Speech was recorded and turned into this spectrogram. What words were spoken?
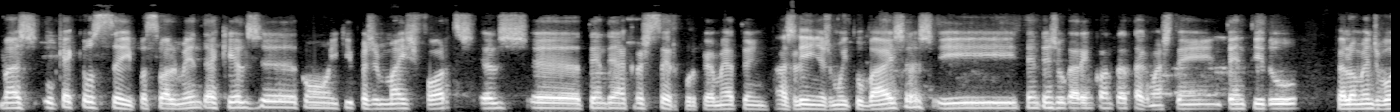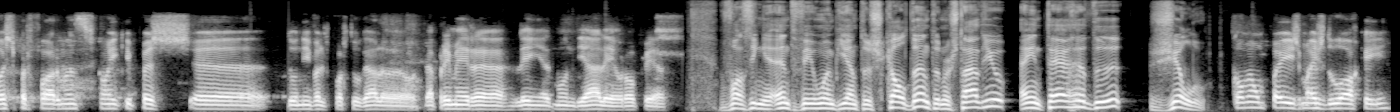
mas o que é que eu sei pessoalmente é que eles eh, com equipas mais fortes eles eh, tendem a crescer porque metem as linhas muito baixas e tentem jogar em contra-ataque, mas têm tido pelo menos boas performances com equipas uh, do nível de Portugal, da primeira linha mundial e europeia. Vozinha antevê um ambiente escaldante no estádio em terra de gelo. Como é um país mais do hockey,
